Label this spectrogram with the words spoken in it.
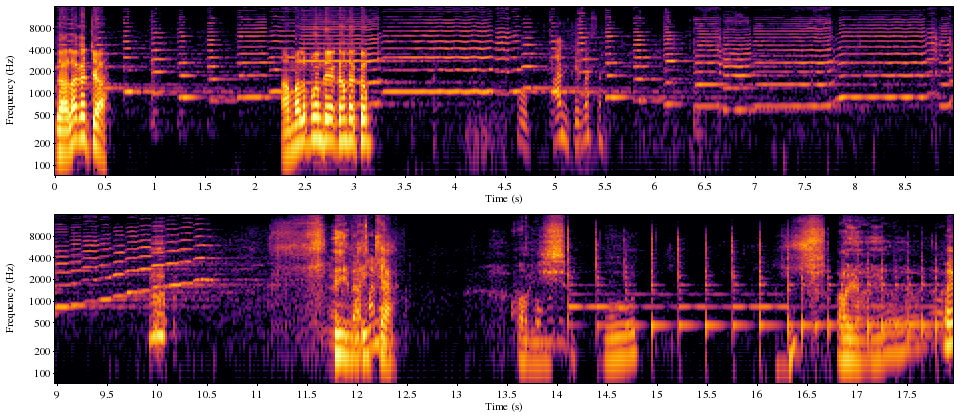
झाला का चहा? आम्हाला पण द्या एखादा कप. हो आणते बसा. Ay, put. Ay, ay, ay, ay, ay.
